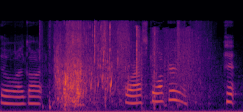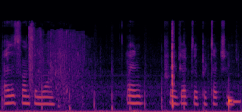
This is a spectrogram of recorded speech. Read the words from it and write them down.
So I got Frost Walker. I just found some more. And projectile protection.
